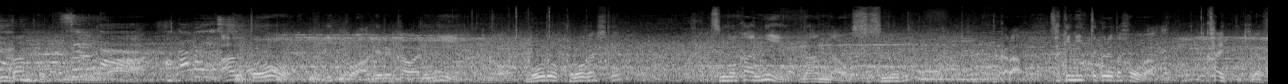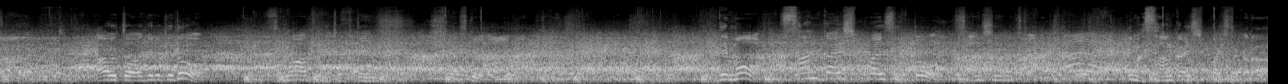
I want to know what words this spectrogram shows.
リバウンドっていうのはアウトを1個上げる代わりにあのボールを転がしてその間にランナーを進める。だから先に行ってくれた方がかえってきやすいからアウトを上げるけどその後に得点しやすければいいよねでも3回失敗すると三振を使わないの今3回失敗したから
